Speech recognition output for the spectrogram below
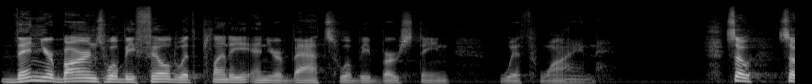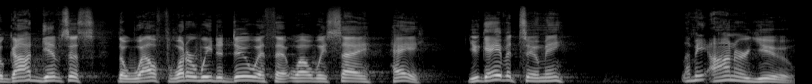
Then your barns will be filled with plenty and your vats will be bursting with wine. So, so God gives us the wealth. What are we to do with it? Well, we say, hey, you gave it to me. Let me honor you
